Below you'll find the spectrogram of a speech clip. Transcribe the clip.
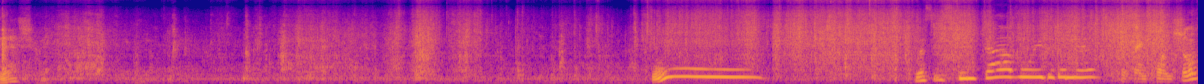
Sehr schön. Uh, was ist denn da wohl drin? Das ist ein Poncho.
